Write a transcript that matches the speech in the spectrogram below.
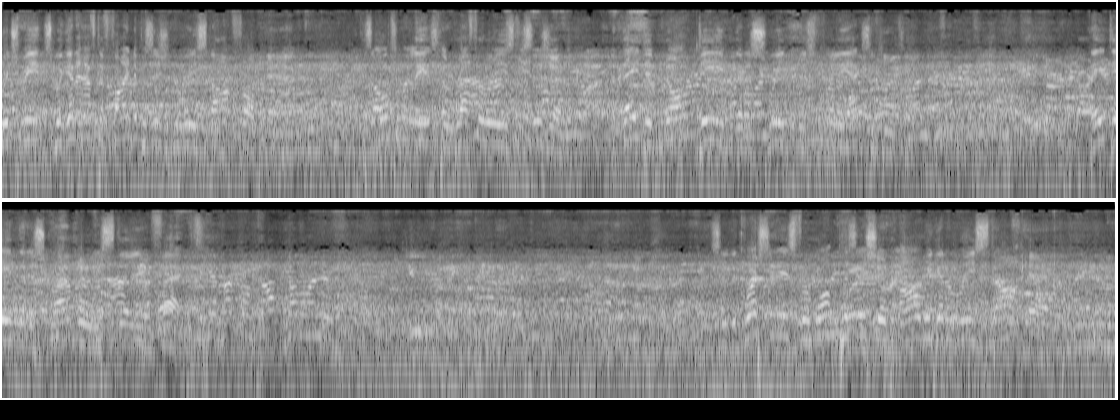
which means we're going to have to find a position to restart from here. Because ultimately it's the referee's decision, and they did not deem that a sweep was fully executed. They deemed that a scramble was still in effect. So the question is, from what position are we going to restart here?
